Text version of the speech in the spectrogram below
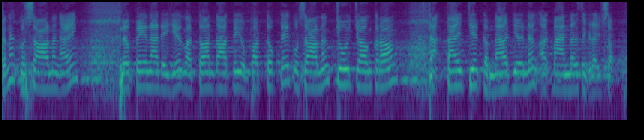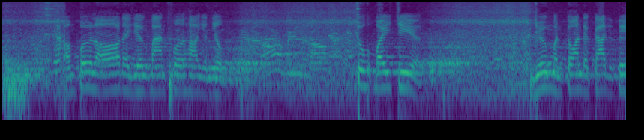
កណាកុសលហ្នឹងឯងនៅពេលណាដែលយើងអត់ទាន់ដល់ទីបំផុតទុកទេកុសលហ្នឹងជួយចងក្រងតាក់តែងជាតិកំណើតយើងហ្នឹងឲ្យបាននៅសេចក្តីសុខអំពើល្អដែលយើងបានធ្វើហើយញាតិញោមទោះបីជា យើងមិនតាន់ទៅកើតជាទេ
